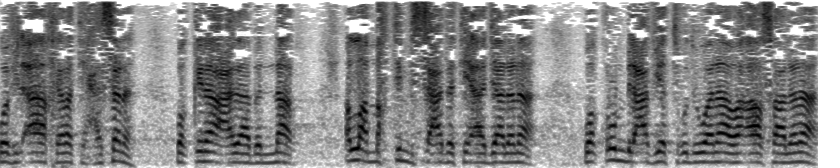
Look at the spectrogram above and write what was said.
وفي الآخرة حسنة وقنا عذاب النار. اللهم اختم بالسعادة آجالنا واقرم بالعافية غدونا وآصالنا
